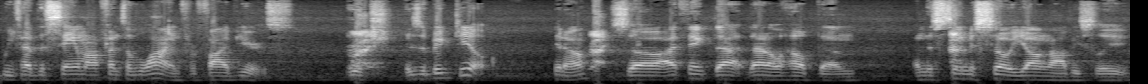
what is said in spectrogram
we've had the same offensive line for five years, which Right. is a big deal. You know, Right. so I think that that'll help them. And this team is so young. Obviously,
